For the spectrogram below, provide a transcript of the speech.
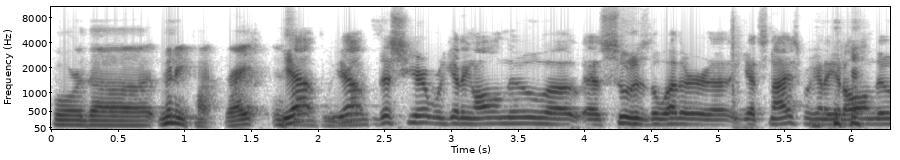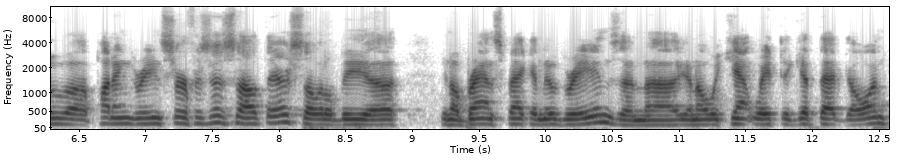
for the mini putt, right? In Yeah, some of the yeah. games? This year we're getting all new. Uh, as soon as the weather uh, gets nice, we're going to get all new uh, putting green surfaces out there. So it'll be uh, you know brand spanking new greens, and uh, you know we can't wait to get that going.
